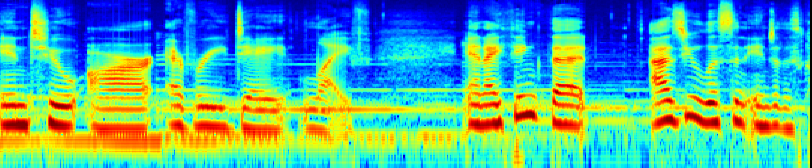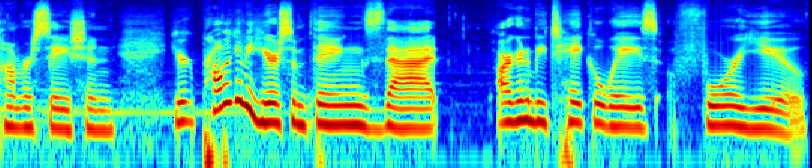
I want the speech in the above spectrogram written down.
into our everyday life. And I think that as you listen into this conversation, you're probably going to hear some things that are going to be takeaways for you.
